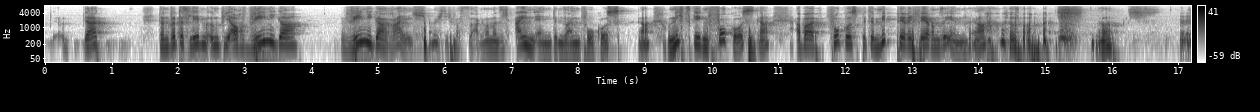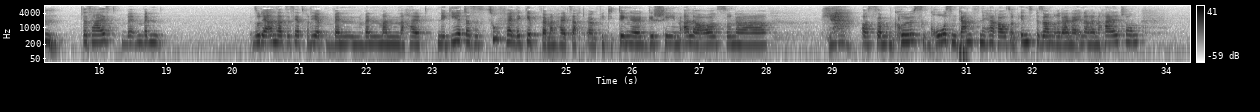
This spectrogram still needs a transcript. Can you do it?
ja, dann wird das Leben irgendwie auch weniger weniger reich, möchte ich fast sagen, wenn man sich einengt in seinem Fokus. Ja? Und nichts gegen Fokus, ja? aber Fokus bitte mit peripherem Sehen. Ja? ja. Das heißt, wenn, wenn, so der Ansatz ist jetzt von dir, wenn, wenn man halt negiert, dass es Zufälle gibt, wenn man halt sagt, irgendwie die Dinge geschehen alle aus so einer, ja, aus so einem großen, großen Ganzen heraus und insbesondere deiner inneren Haltung,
